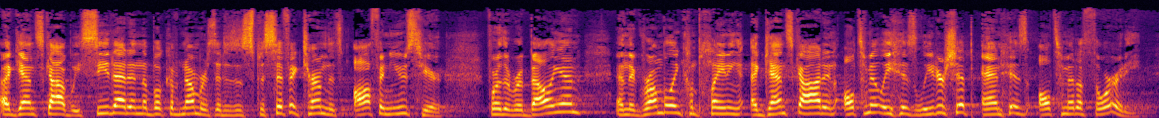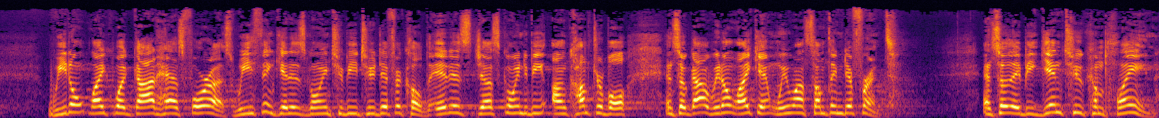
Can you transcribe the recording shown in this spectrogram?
against God. We see that in the book of Numbers. It is a specific term that's often used here for the rebellion and the grumbling, complaining against God and ultimately his leadership and his ultimate authority. We don't like what God has for us. We think it is going to be too difficult. It is just going to be uncomfortable. And so, God, we don't like it and we want something different. And so they begin to complain.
